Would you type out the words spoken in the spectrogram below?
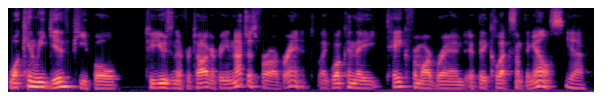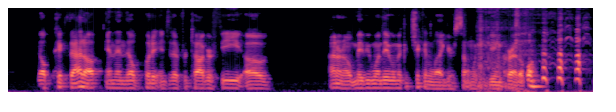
what can we give people to use in their photography, and not just for our brand? Like, what can they take from our brand if they collect something else? yeah. They'll pick that up and then they'll put it into their photography of. I don't know. Maybe one day we'll make a chicken leg or something, which would be incredible.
